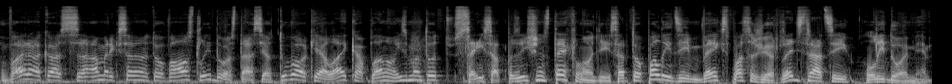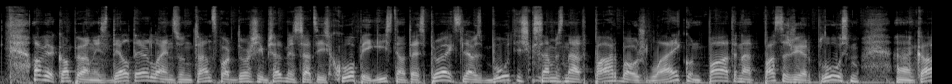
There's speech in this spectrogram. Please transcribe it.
Vairākās Amerikas Savienoto Valstu lidostās jau tuvākajā laikā plāno izmantot sejas atpazīšanas tehnoloģijas. Ar to palīdzību veiks pasažieru reģistrāciju lidojumiem. Aviokompānijas Delta Airlines un Transporta drošības administrācijas kopīgi īstenotais projekts ļaus būtiski samazināt pārbaužu laiku un pātrināt pasažieru plūsmu, kā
